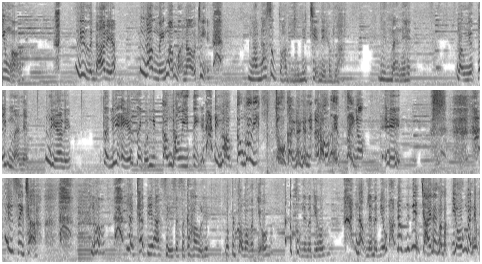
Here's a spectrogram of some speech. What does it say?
ယူမ နေစကားတွေကငါမိန်းမမနာကိုထင်ငါနောက်ဆုတ်သွားပြီလို့မထင်နေရမလားနေမှန်နေမောင်နေသိမ့်မှန်နေနေရလေတနေ့အိမ်ရဲ့စိတ်ကိုနေကောင်းကောင်းကြီးသိတယ်နေငါကောင်းကောင်းကြီးကြိုးကိုင်းနေနေအဲ့တော့နေသိတော့အေးနေစိတ်ချနော်လက်ထပ်ပြစေစစကားကိုလေမပတော့မပြောအခုလည်းမပြော နောက်လည်းမပြောနောက်နှစ်ကြိုင်းလည်းမပြောငါနဲ့ပ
